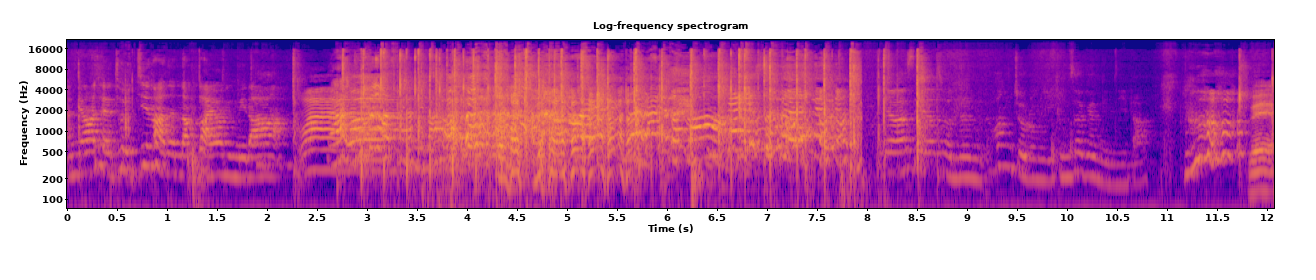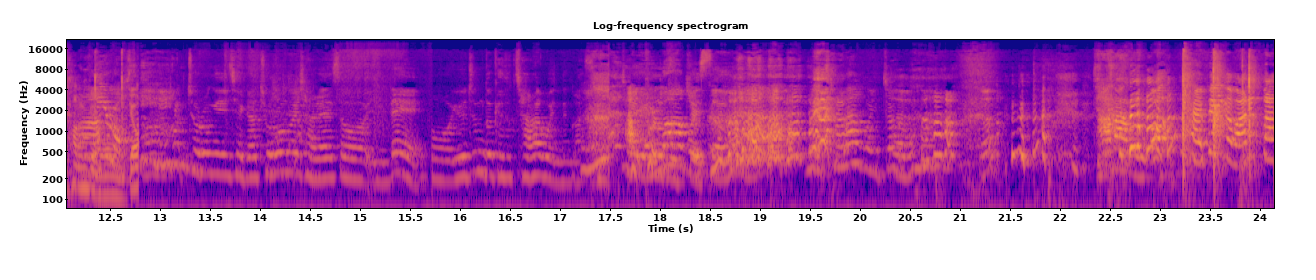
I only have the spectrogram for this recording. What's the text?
안녕하세요 돌진하는 남다영입니다 와아 반갑습니다 안녕하세요. 저는 황조롱이 김석연입니다. 왜 황정호이죠? 황조롱이 제가 조롱을 잘해서인데 어, 요즘도 계속 잘하고 있는 것 같아요. 잘 앞으로도 연마하고 쭉. 있어요. 네, 잘하고 있죠. 잘하고 달팽이가 말했다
